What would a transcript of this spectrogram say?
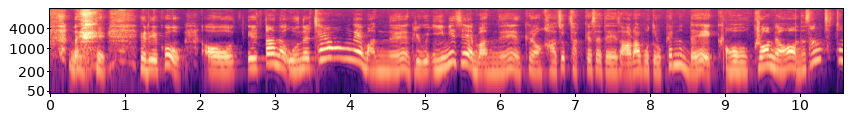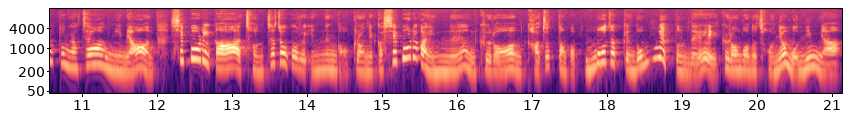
네. 그리고, 어, 일단은 오늘 체형에 맞는, 그리고 이미지에 맞는 그런 가죽 자켓에 대해서 알아보도록 했는데, 그- 어, 그러면 상체 통통형 체형이면 시보리가 전체적으로 있는 거, 그러니까 시보리가 있는 그런 가죽 잠바, 본보 자켓 너무 예쁜데, 그런 거는 전혀 못 입냐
